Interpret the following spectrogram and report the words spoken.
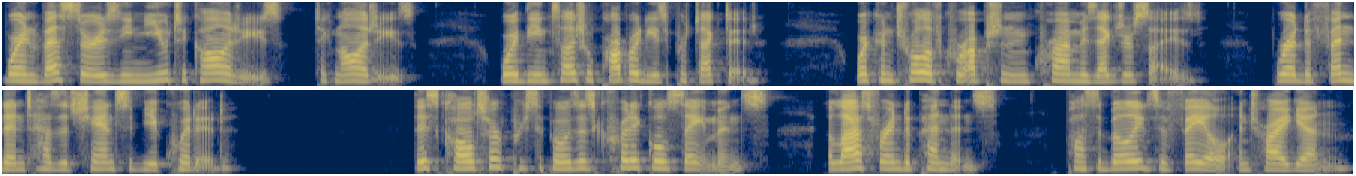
where investors need new technologies, technologies where the intellectual property is protected, where control of corruption and crime is exercised, where a defendant has a chance to be acquitted. This culture presupposes critical statements, allows for independence, possibility to fail and try again.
